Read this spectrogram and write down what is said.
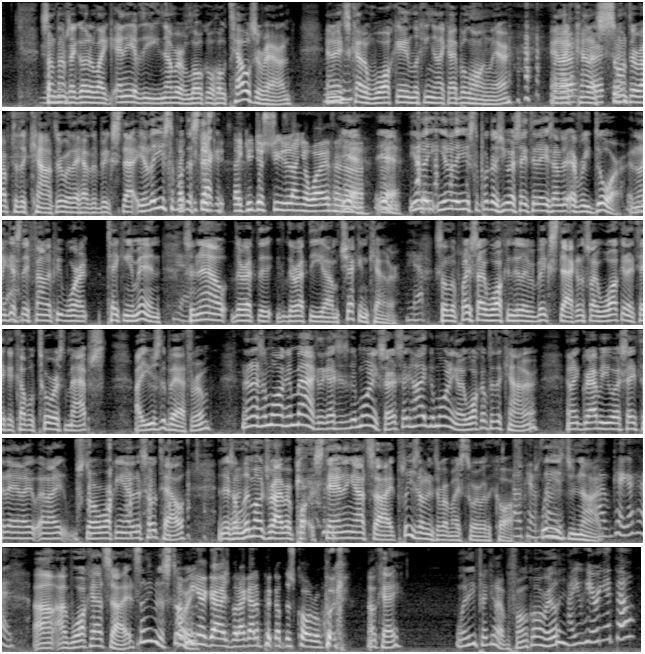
Sometimes Mm-hmm. I go to like any of the number of local hotels around, and Mm-hmm. I just kind of walk in looking like I belong there, and I Right, kind of right, saunter up to the counter where they have the big stack. You know, they used to put the Like you, stack. just, like you just cheated on your wife and yeah, uh, yeah. You know, they, you know, they used to put those USA Today's under every door, and I Yeah. guess they found that people weren't taking him in. Yeah. So now they're at the they're at the um, check-in counter. Yep. So the place I walk into, they have a big stack of them. So I walk in, I take a couple tourist maps, I use the bathroom. And then as I'm walking back, the guy says, "Good morning, sir." I say, "Hi, good morning." And I walk up to the counter and I grab a USA Today and I and I start walking out of this hotel. And there's a limo driver par- standing outside. Please don't interrupt my story with a cough. Okay, I'm Please sorry. do not. Okay, go ahead. Uh, I walk outside. It's not even a story. I'm here, guys, but I got to pick up this call real quick. Okay. What are you picking up? A phone call? Really? Are you hearing it though?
